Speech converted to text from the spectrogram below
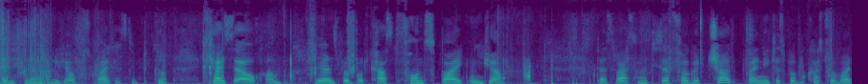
hätte ich natürlich auch Spike als bekommen. Ich heiße ja auch ähm, Leons Podcast von Spike und ja. Das war's mit dieser Folge. Ciao, bei nicht das Podcast vorbei.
